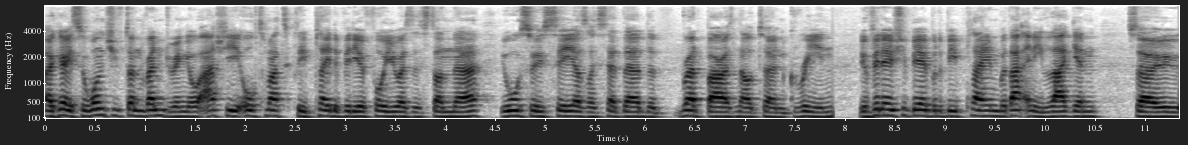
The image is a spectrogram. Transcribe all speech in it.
Okay, so once you've done rendering, it will actually automatically play the video for you as it's done there. You also see, as I said there, the red bar has now turned green. Your video should be able to be playing without any lagging, so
